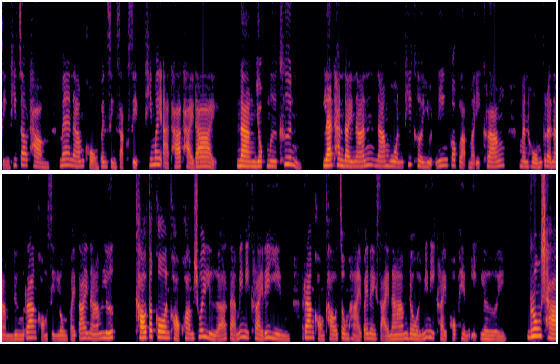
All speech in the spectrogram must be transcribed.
สิ่งที่เจ้าทำ แม่น้ำโขงเป็นสิ่งศักดิ์สิทธิ์ที่ไม่อาจท้าทายได้ นางยกมือขึ้น และทันใดนั้นน้ำวนที่เคยหยุดนิ่งก็กลับมาอีกครั้ง มันโหมกระหน่ำดึงร่างของสินลงไปใต้น้ำลึก เขาตะโกนขอความช่วยเหลือแต่ไม่มีใครได้ยิน ร่างของเขาจมหายไปในสายน้ำโดยไม่มีใครพบเห็นอีกเลย รุ่งเช้า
